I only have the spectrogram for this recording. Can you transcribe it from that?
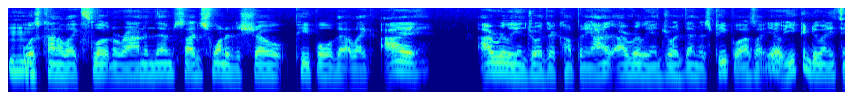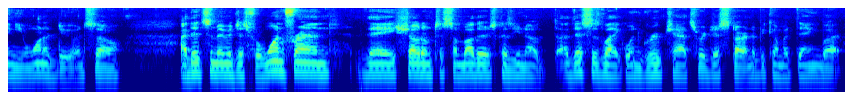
mm-hmm. was kind of like floating around in them. So I just wanted to show people that like I I really enjoyed their company. I, I really enjoyed them as people. I was like, yo, you can do anything you want to do. And so I did some images for one friend. They showed them to some others because, you know, uh, this is like when group chats were just starting to become a thing. But,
